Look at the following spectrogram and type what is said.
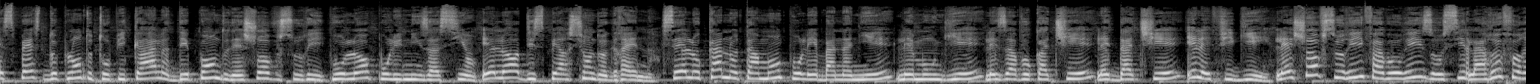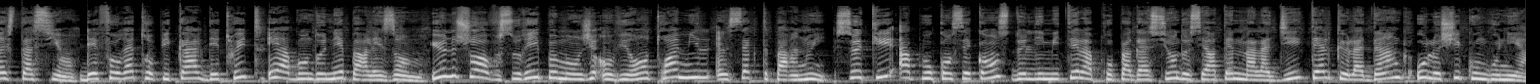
espèces de plantes tropicales dépendent des chauves-souris pour leur pollinisation et leur dispersion de graines. C'est le cas notamment pour les bananiers, les manguiers, les avocatiers, les dattiers et les figuiers. Les chauves-souris favorisent aussi la reforestation des forêts tropicales détruites et abandonnées par les hommes. Une chauve-souris peut manger environ 3000 insectes par nuit, ce qui a pour conséquence de limiter la propagation de certaines maladies telles que la dengue ou le chikungunya,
